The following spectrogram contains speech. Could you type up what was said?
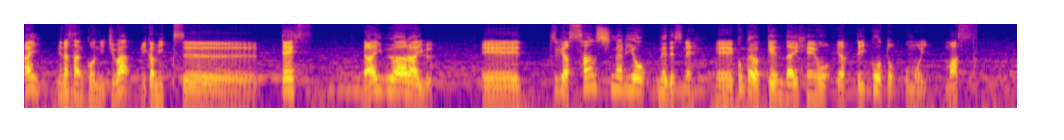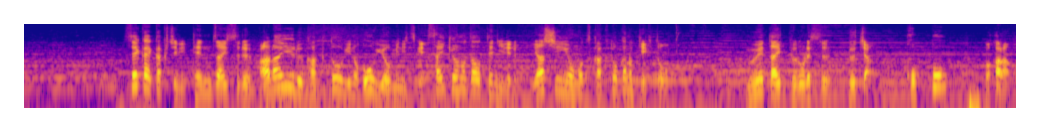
はい、皆さんこんにちは、ミカミックスです。ライブアライブ。えー、次は3シナリオ目ですね。えー今回は現代編をやっていこうと思います。世界各地に点在するあらゆる格闘技の奥義を身につけ最強の座を手に入れる野心を持つ格闘家の激闘ムエタイプロレスルチャ骨砲わからん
